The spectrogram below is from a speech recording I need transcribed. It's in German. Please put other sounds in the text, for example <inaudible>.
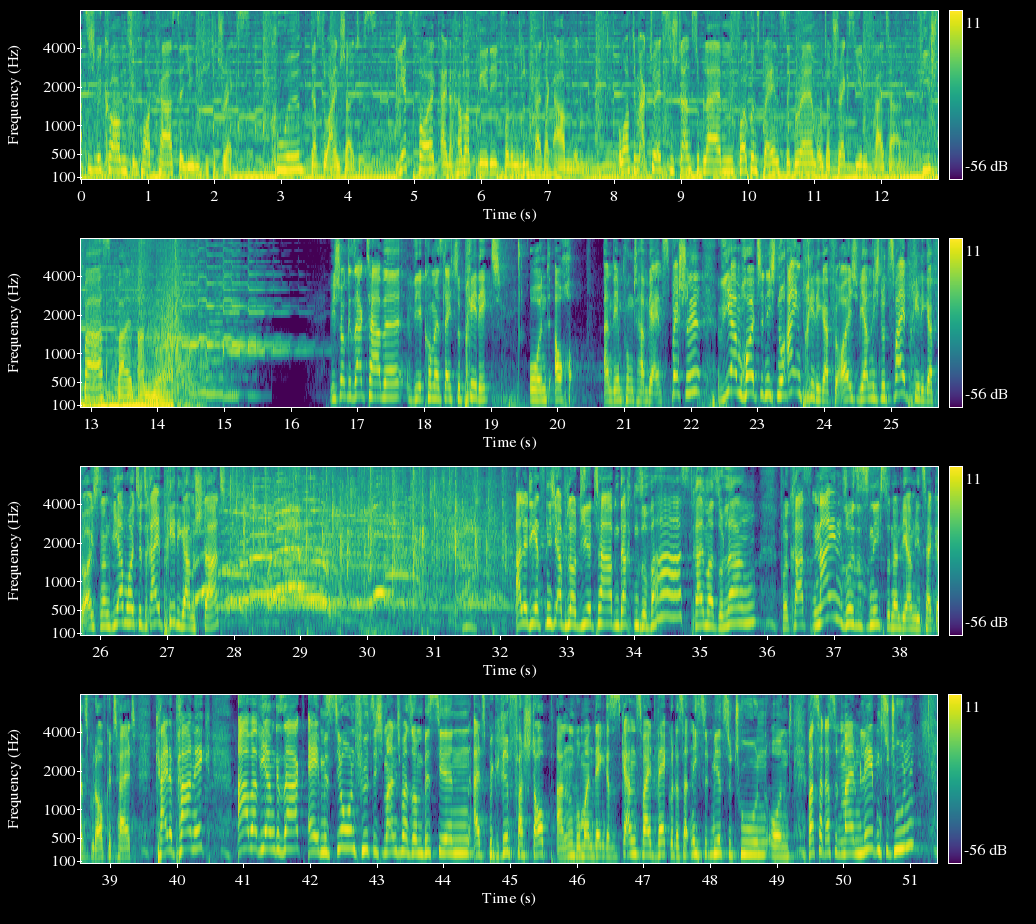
Herzlich willkommen zum Podcast der Jugendliche Tracks. Cool, dass du einschaltest. Jetzt folgt eine Hammerpredigt von unseren Freitagabenden. Um auf dem aktuellsten Stand zu bleiben, folg uns bei Instagram unter Tracks jeden Freitag. Viel Spaß beim Anhören. Wie ich schon gesagt habe, wir kommen jetzt gleich zur Predigt und auch an dem Punkt haben wir ein Special. Wir haben heute nicht nur einen Prediger für euch, wir haben nicht nur zwei Prediger für euch, sondern wir haben heute drei Prediger am Start. Alle, die jetzt nicht applaudiert haben, dachten so, was? Dreimal so lang? Voll krass. Nein, so ist es nicht, sondern wir haben die Zeit ganz gut aufgeteilt. Keine Panik, aber wir haben gesagt, ey, Mission fühlt sich manchmal so ein bisschen als Begriff verstaubt an, wo man denkt, das ist ganz weit weg und das hat nichts mit mir zu tun und was hat das mit meinem Leben zu tun?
